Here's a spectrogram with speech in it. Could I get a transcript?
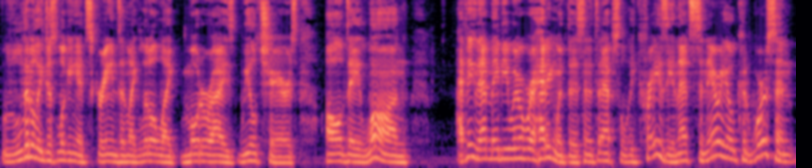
literally just looking at screens and like little like motorized wheelchairs all day long I think that may be where we're heading with this, and it's absolutely crazy. And that scenario could worsen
